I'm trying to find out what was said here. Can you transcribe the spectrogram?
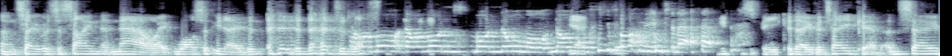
And so it was a sign that now it wasn't, you know, the, the nerds had there lost. Were more, there were more, more normal, normal yeah, people on the internet. Speak had overtaken. And so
